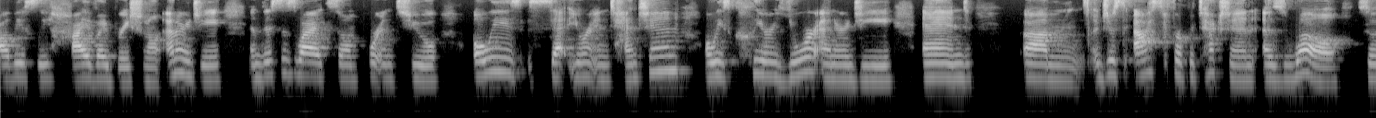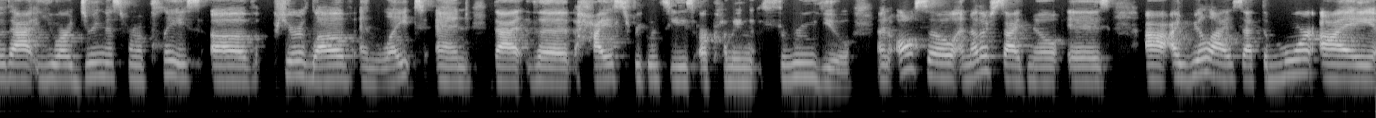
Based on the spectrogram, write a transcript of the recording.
Obviously, high vibrational energy. And this is why it's so important to always set your intention, always clear your energy, and um, just ask for protection as well so that you are doing this from a place of pure love and light and that the highest frequencies are coming through you. And also another side note is uh, i realized that the more i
